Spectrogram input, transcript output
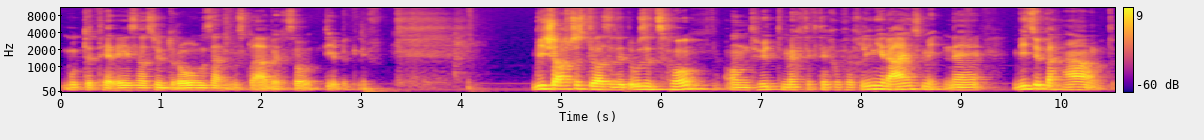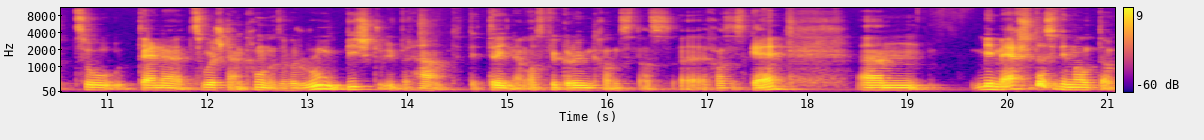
Mutter Teresa-Syndrom, sagt man es, glaube ich, so die Begriff. Wie schaffst du es, also dort rauszukommen? Und heute möchte ich dich auf eine kleine Reise mitnehmen, wie es überhaupt zu diesen Zuständen kommt. Also warum bist du überhaupt dort drinnen? Was für Gründe kann es, das, äh, geben? Ähm, wie merkst du das in deinem Alltag,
